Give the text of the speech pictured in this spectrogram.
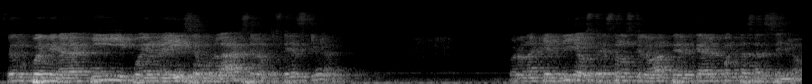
Ustedes me pueden mirar aquí, pueden reírse, burlarse, lo que ustedes quieran. Pero en aquel día ustedes son los que le van a tener que dar cuentas al Señor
